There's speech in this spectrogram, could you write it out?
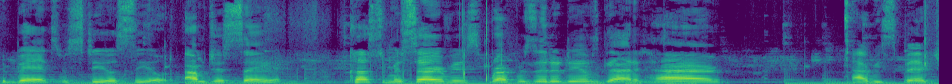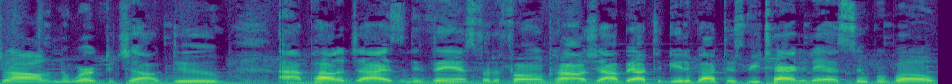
The bags were still sealed. I'm just saying. Customer service representatives got it hired. I respect y'all and the work that y'all do. I apologize in advance for the phone calls y'all about to get about this retarded ass Super Bowl.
